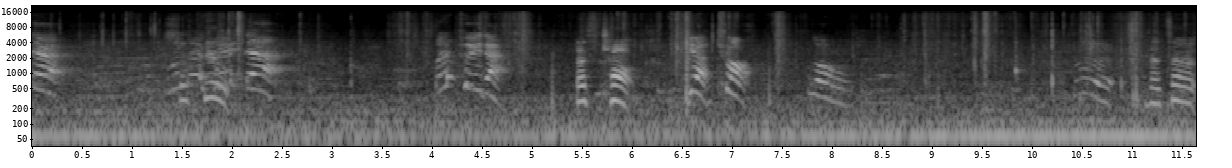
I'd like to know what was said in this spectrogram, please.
That. So Let's cute. Play that. Let's play that. That's chalk. Yeah, chop. Whoa. That's a,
